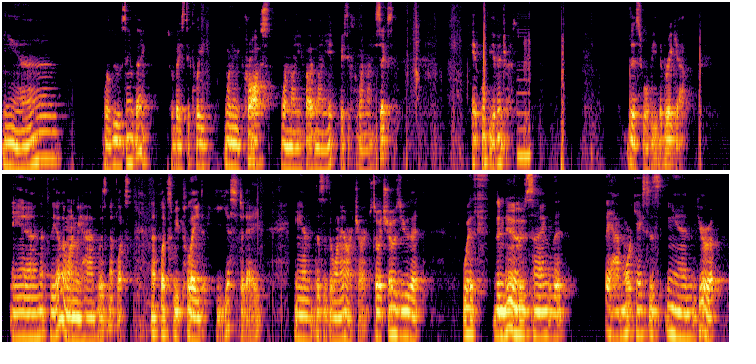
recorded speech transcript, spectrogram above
and we'll do the same thing. So basically when we cross 195.98, basically 196, it will be of interest. This will be the breakout. And the other one we had was Netflix. Netflix we played yesterday, and this is the one hour chart. So it shows you that with the news saying that they have more cases in Europe,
